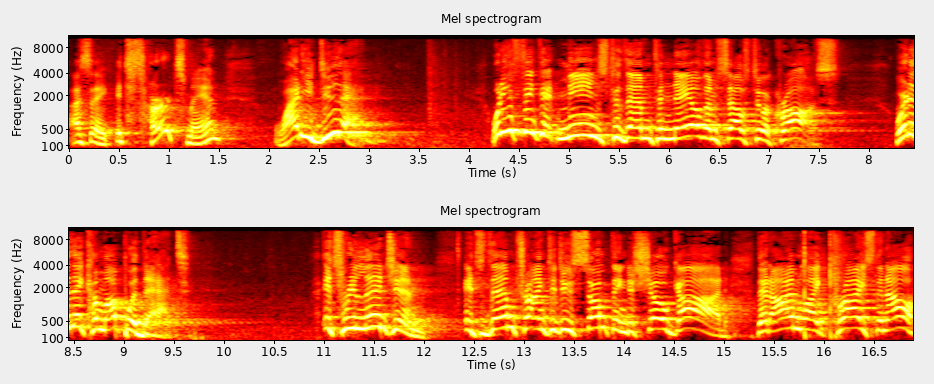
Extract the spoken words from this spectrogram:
I say, it just hurts, man. Why do you do that? What do you think it means to them to nail themselves to a cross? Where do they come up with that? It's religion. It's them trying to do something to show God that I'm like Christ and I'll,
